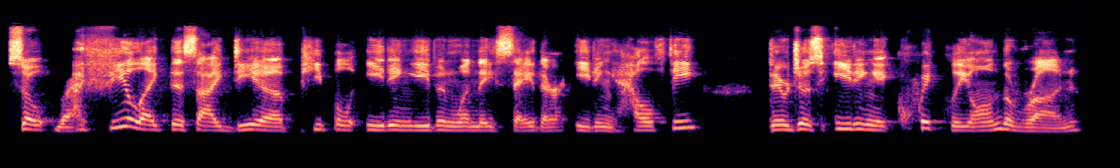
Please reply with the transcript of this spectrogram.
So right. I feel like this idea of people eating, even when they say they're eating healthy, they're just eating it quickly on the run,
